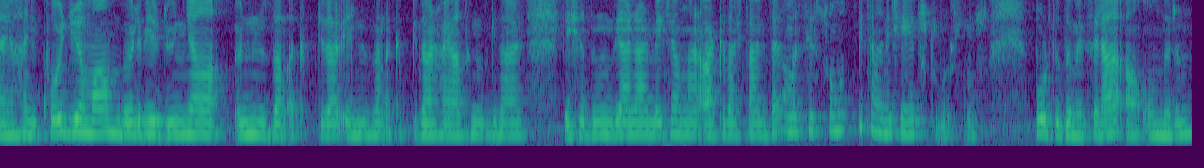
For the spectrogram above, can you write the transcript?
e, hani kocaman böyle bir dünya önünüzden akıp gider, elinizden akıp gider, hayatınız gider, yaşadığınız yerler, mekanlar, arkadaşlar gider ama siz somut bir tane şeye tutulursunuz. Burada da mesela onların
